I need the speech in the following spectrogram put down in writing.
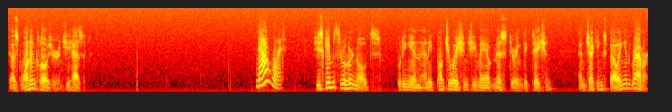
Just one enclosure, and she has it. Now what? She skims through her notes, putting in any punctuation she may have missed during dictation, and checking spelling and grammar.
